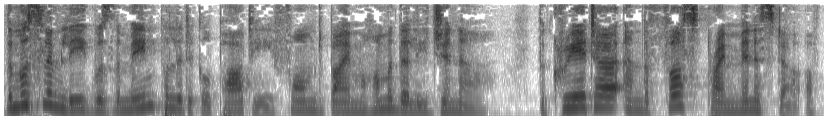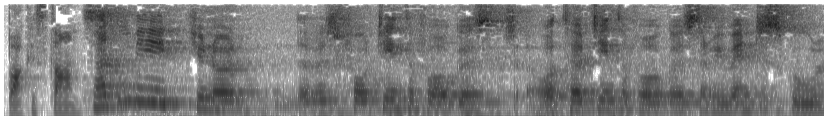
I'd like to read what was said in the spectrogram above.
The Muslim League was the main political party formed by Muhammad Ali Jinnah the creator and the first Prime Minister of Pakistan. Suddenly, you know, it was 14th of August or 13th of August, and we went to school,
